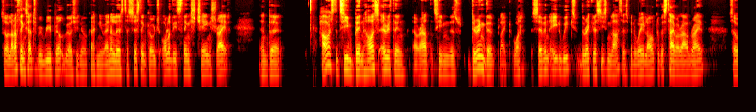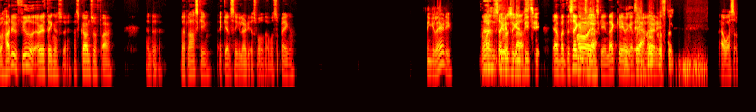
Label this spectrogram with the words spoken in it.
So a lot of things had to be rebuilt. We also you know got new analyst, assistant coach. All of these things changed, right? And uh, how has the team been? How has everything around the team this during the like what seven, eight weeks the regular season lasted? It's been way longer this time around, right? So how do you feel everything has uh, has gone so far? And uh, that last game against Singularity as well, that was a banger. Singularity. Uh, Wasn't it second was to against last. BT? Yeah, but the second Oh, to yeah. last game, that game Yeah, against yeah. Singularity, Both that was a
